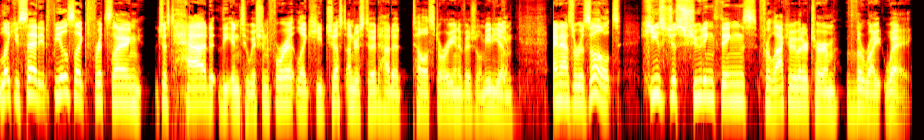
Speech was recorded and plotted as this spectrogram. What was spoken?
like you said, it feels like Fritz Lang just had the intuition for it. Like he just understood how to tell a story in a visual medium. And as a result, he's just shooting things, for lack of a better term, the right way.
